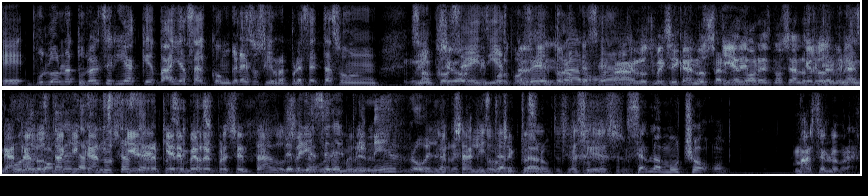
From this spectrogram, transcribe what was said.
Eh, pues lo natural sería que vayas al Congreso si representas un Una 5, opción 6, 10%, importante. lo Claro, que sea. ajá. que los Sí, que mexicanos los perdedores quieren, no sean los que los terminan mexicanos- ganando. Los mexicanos quieren, quieren ver representados. Debería de ser el manera. primero en la Exacto. lista de Sí, claro. Así es. Se habla mucho, Marcelo Ebrard,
